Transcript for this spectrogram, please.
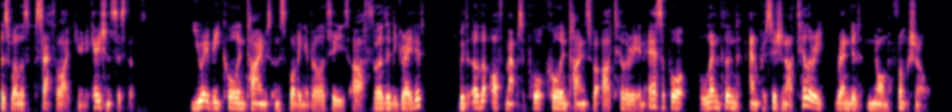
as well as satellite communication systems. UAV call-in times and spotting abilities are further degraded, with other off-map support call-in times for artillery and air support lengthened and precision artillery rendered non-functional.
